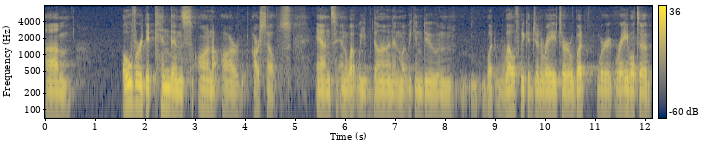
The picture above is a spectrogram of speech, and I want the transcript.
um, over dependence on our, ourselves and, and what we've done and what we can do and what wealth we could generate or what we're, we're able to,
